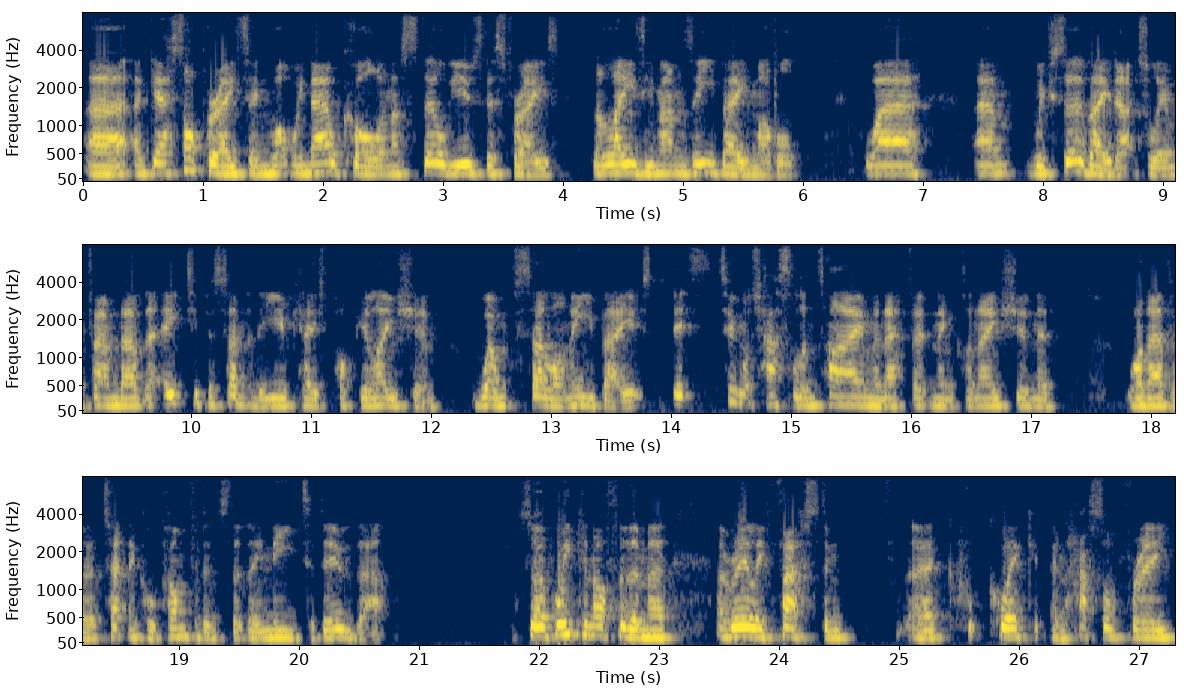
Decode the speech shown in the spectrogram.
uh, I guess operating what we now call, and I still use this phrase, the lazy man's eBay model, where um, we've surveyed actually and found out that 80% of the UK's population won't sell on eBay. It's it's too much hassle and time and effort and inclination and whatever technical confidence that they need to do that. So if we can offer them a, a really fast and uh, qu quick and hassle-free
